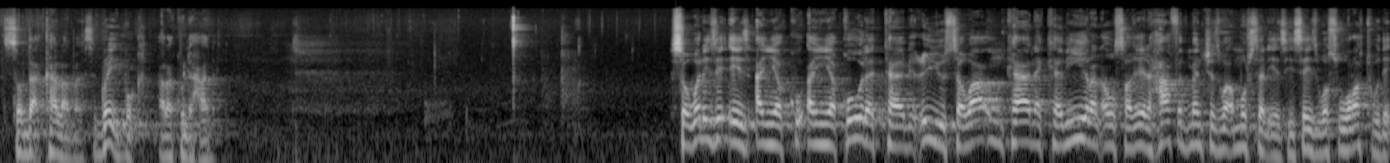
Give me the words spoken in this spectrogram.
It's of that caliber. It's a great book على كل حال. So what is it is أن يقول التابعي سواء كان كبيرا أو صغيرا حافظ mentions what mursal is he says وصورته the,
